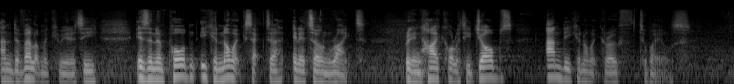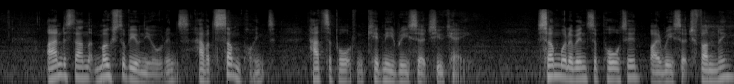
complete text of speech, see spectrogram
and development community is an important economic sector in its own right, bringing high-quality jobs and economic growth to Wales. I understand that most of you in the audience have at some point had support from Kidney Research UK. Some will have been supported by research funding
